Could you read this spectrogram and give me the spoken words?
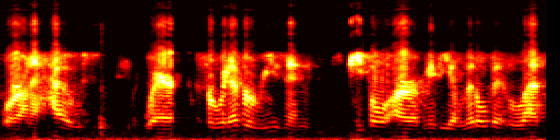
or on a house, where for whatever reason people are maybe a little bit less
